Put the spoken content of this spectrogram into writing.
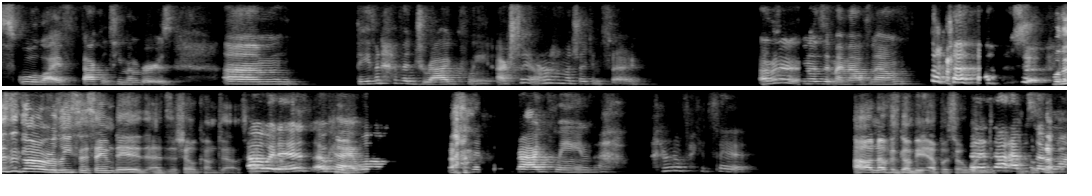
school life, faculty members. Um, they even have a drag queen. Actually, I don't know how much I can say. I'm gonna, I'm gonna zip my mouth now. Well, this is going to release the same day as the show comes out. So Oh, it is? Okay. yeah, Well, drag queen. I don't know if I can say it. I don't know if it's going to be episode one it's not episode one,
